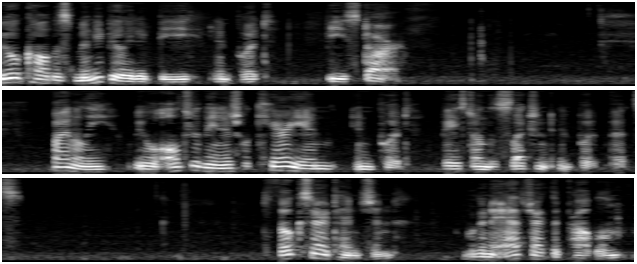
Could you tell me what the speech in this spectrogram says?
We will call this manipulated B input B star. Finally, we will alter the initial carry-in input based on the selection input bits. To focus our attention, we're going to abstract the problem,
